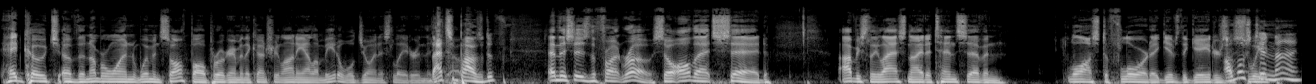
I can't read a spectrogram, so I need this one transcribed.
head coach of the number one women's softball program in the country, Lonni Alameda, will join us later in the that's show. a positive. And this is the front row. So, all that said, obviously last night a 10 7 loss to Florida gives the Gators Almost a sweep. 10-9.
